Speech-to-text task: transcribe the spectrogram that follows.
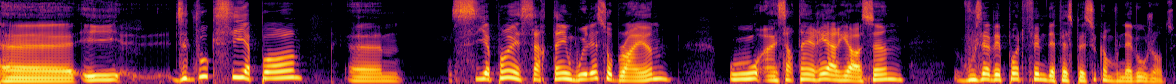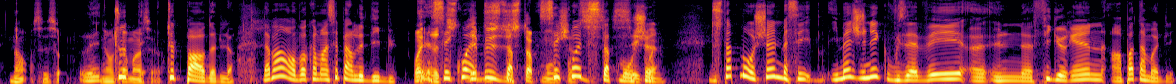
Euh, et dites-vous que s'il n'y a pas s'il n'y a pas un certain Willis O'Brien ou un certain Ray Harryhausen, vous n'avez pas de film d'effets spéciaux comme vous l'avez aujourd'hui. Non, c'est ça. On tout, toute part de là. D'abord, on va commencer par le début. c'est quoi début du stop, motion? C'est quoi du stop motion? Du stop motion, ben c'est imaginez que vous avez euh, une figurine en pâte à modeler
